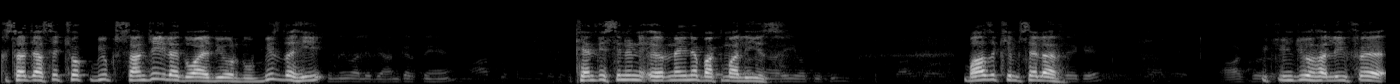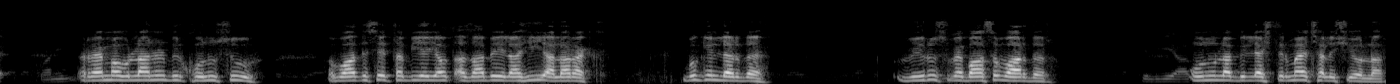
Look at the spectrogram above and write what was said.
Kısacası çok büyük sancı ile dua ediyordu. Biz dahi kendisinin örneğine bakmalıyız bazı kimseler üçüncü halife Rehmaullah'ın bir konusu vadise tabiye yahut azab-ı ilahi alarak bugünlerde virüs vebası vardır. Onunla birleştirmeye çalışıyorlar.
